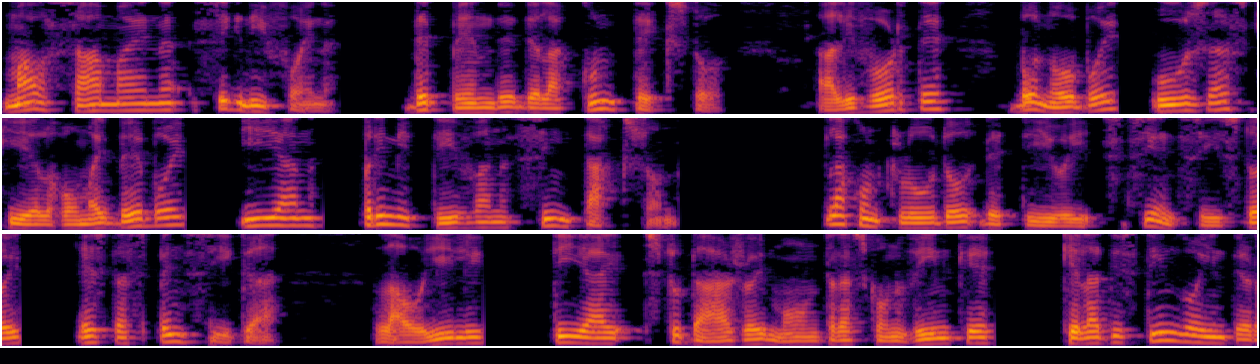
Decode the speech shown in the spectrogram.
malsamain signifoin, depende de la contexto. Ali vorte, bonoboi usas kiel homai beboi ian primitivan sintaxon. La concludo de tiui sciencistoi estas pensiga. Lau ili, tiai studajoi montras convince che la distingo inter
